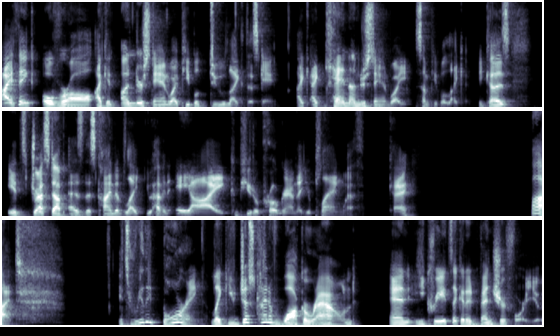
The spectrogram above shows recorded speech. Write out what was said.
I think overall, I can understand why people do like this game. I, I can understand why some people like it because it's dressed up as this kind of like you have an AI computer program that you're playing with. Okay. But it's really boring. Like you just kind of walk around and he creates like an adventure for you.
